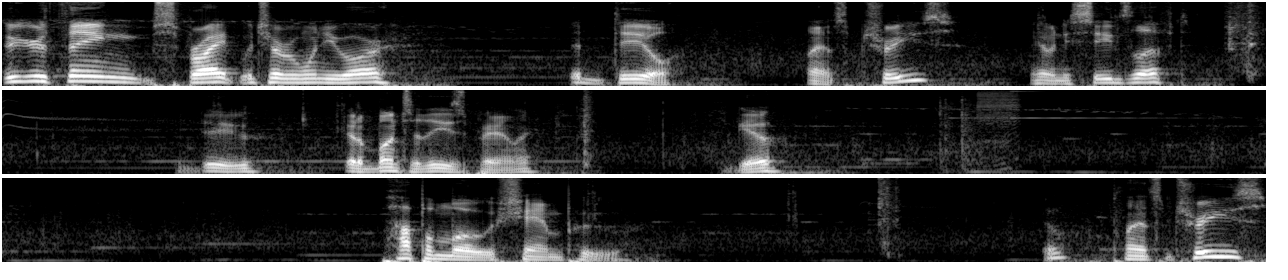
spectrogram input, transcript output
Do your thing, Sprite, whichever one you are. Good deal. Plant some trees. You have any seeds left? We do. Got a bunch of these apparently. Go. Papamo shampoo. Oh, plant some trees.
